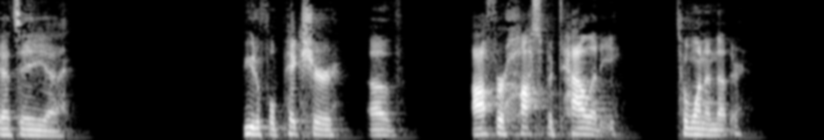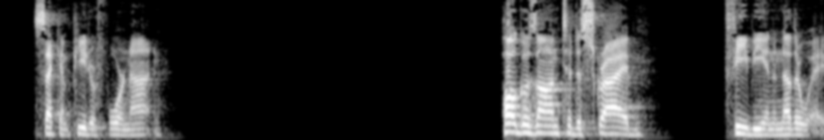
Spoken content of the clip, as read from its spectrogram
That's a uh, beautiful picture of offer hospitality to one another. 2 Peter 4 9. Paul goes on to describe Phoebe in another way.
